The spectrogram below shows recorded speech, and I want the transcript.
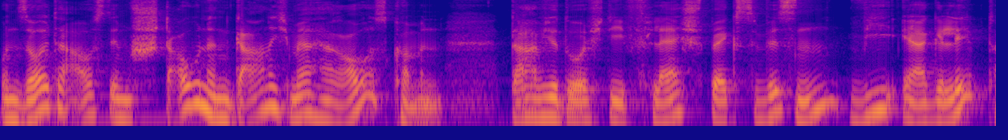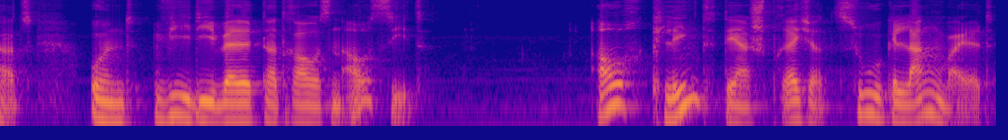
und sollte aus dem Staunen gar nicht mehr herauskommen, da wir durch die Flashbacks wissen, wie er gelebt hat und wie die Welt da draußen aussieht. Auch klingt der Sprecher zu gelangweilt,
